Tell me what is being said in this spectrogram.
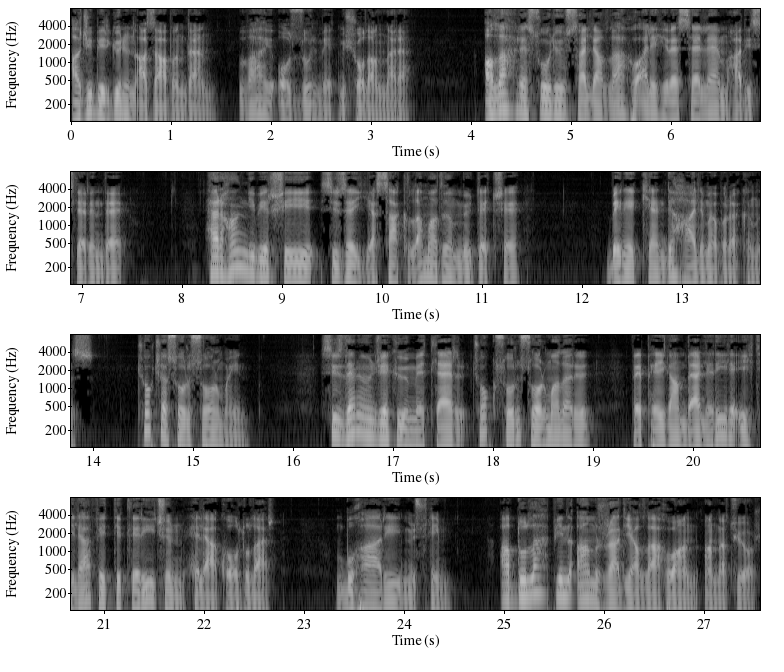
acı bir günün azabından, vay o zulmetmiş olanlara. Allah Resulü sallallahu aleyhi ve sellem hadislerinde, herhangi bir şeyi size yasaklamadığım müddetçe, beni kendi halime bırakınız. Çokça soru sormayın. Sizden önceki ümmetler çok soru sormaları ve peygamberleriyle ihtilaf ettikleri için helak oldular. Buhari, Müslim. Abdullah bin Amr radıyallahu an anlatıyor.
